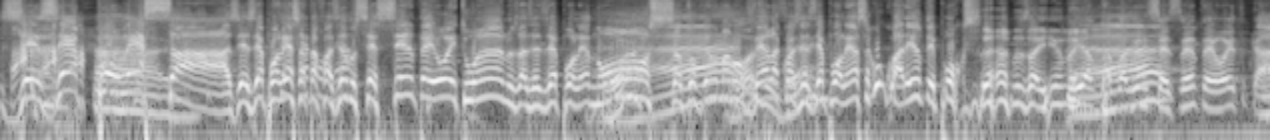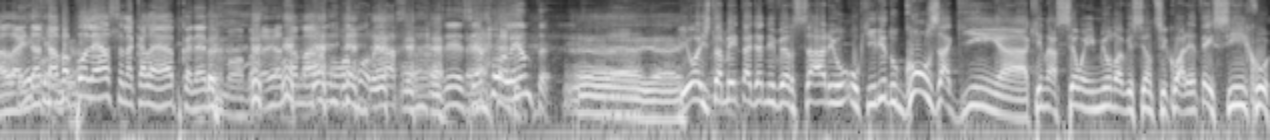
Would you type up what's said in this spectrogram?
Zezé Polessa, Zezé Polessa tá fazendo 68 anos, a Zezé Polessa. Nossa, eu tô vendo uma novela com a Zezé Polessa com 40 e poucos anos ainda, e ela tá fazendo 68, cara. Ela ainda tava polessa naquela época, né, meu irmão? Agora já tá mais. Polessa. Zezé Polenta. Ai, ai. E hoje também está de aniversário o querido Gonzaguinha, que nasceu em 1945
